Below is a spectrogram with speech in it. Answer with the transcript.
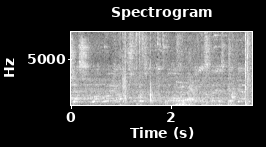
Just what Roy Hodgson was he's got his big ball.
